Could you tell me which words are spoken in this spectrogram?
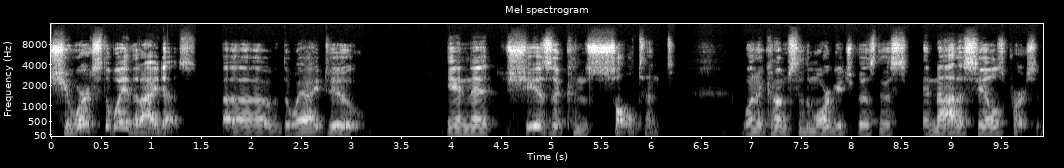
she works the way that I does, uh, the way I do, in that she is a consultant when it comes to the mortgage business and not a salesperson.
